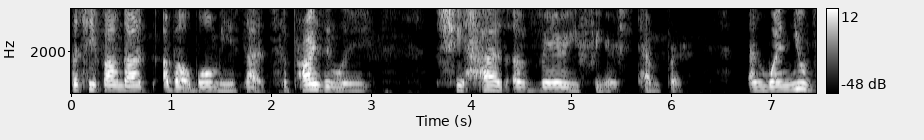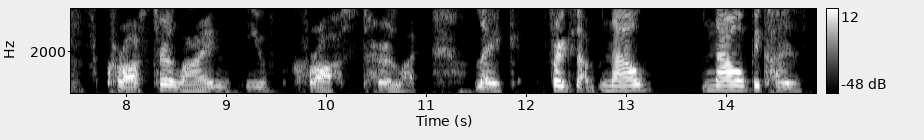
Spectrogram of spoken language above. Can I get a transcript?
that she found out about Bomi is that surprisingly she has a very fierce temper. And when you've crossed her line, you've crossed her line. Like, for example, now, now because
